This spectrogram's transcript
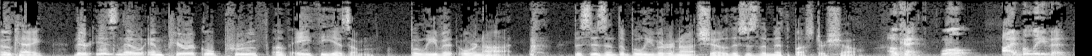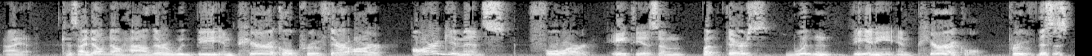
Okay, there is no empirical proof of atheism, believe it or not. this isn't the Believe It or Not show. This is the MythBuster show. Okay. Well, I believe it. I because I don't know how there would be empirical proof. There are arguments for atheism, but there's wouldn't be any empirical proof. This is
